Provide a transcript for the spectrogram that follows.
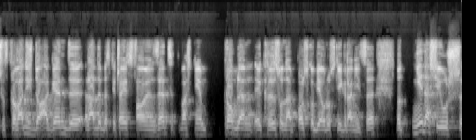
czy wprowadzić do agendy Rady Bezpieczeństwa ONZ właśnie problem kryzysu na polsko-białoruskiej granicy. No, nie da się już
